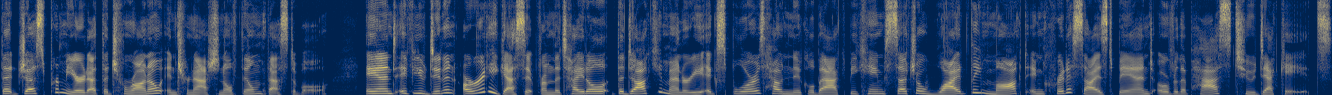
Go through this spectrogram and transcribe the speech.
that just premiered at the Toronto International Film Festival. And if you didn't already guess it from the title, the documentary explores how Nickelback became such a widely mocked and criticized band over the past two decades.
